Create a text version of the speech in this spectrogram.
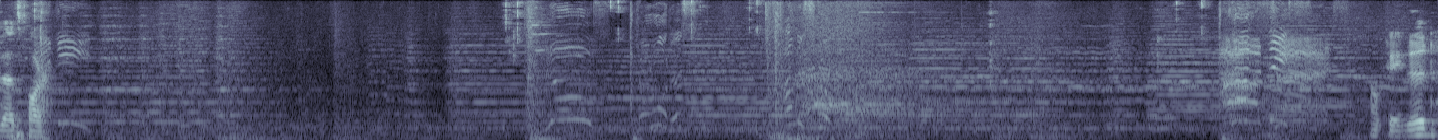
Not that far. Okay, good.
